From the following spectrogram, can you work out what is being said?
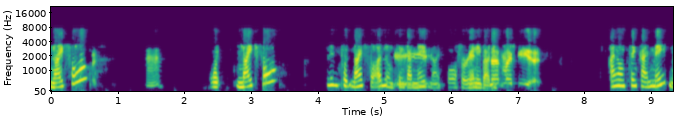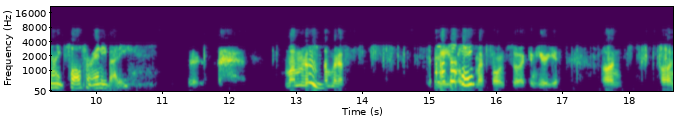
Nightfall? Hmm? What Nightfall? I didn't put Nightfall. I don't think I made Nightfall for anybody. That might be it. I don't think I made Nightfall for anybody. Well, I'm gonna, Hmm. I'm gonna. Let That's me okay. open my phone so I can hear you. On, on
